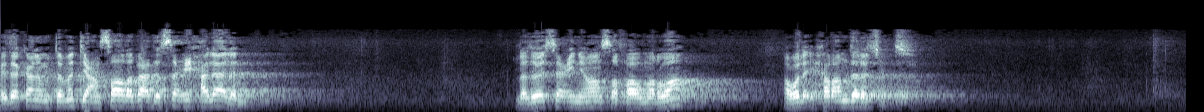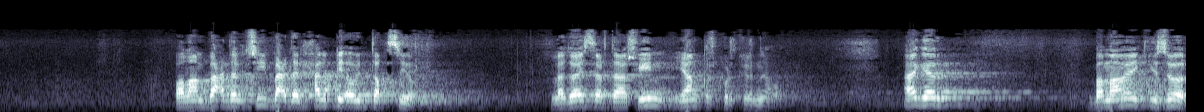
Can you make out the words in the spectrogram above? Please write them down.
فإذا كان متمتعا صار بعد السعي حلالا. لدوي سعي نيوان صفا ومروة أول إحرام درجة. بەڵام بعد الشي بعد الحلق أو التقصير. لە دوای سەرتاشین یان قشکردکردنەوە ئەگەر بە ماوەیەکی زۆر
